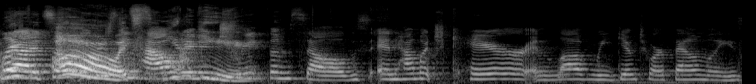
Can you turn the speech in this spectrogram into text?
Like, yeah, it's so oh, interesting it's how yucky. women treat themselves and how much care and love we give to our families.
